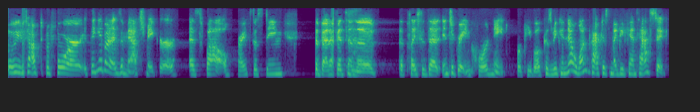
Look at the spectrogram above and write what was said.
we've talked before, thinking about it as a matchmaker as well, right? So seeing the benefits and the the places that integrate and coordinate for people because we can know one practice might be fantastic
